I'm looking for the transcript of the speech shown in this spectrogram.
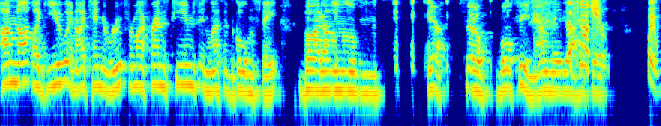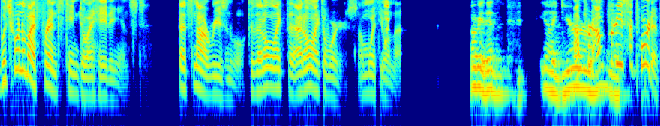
I'm not like you, and I tend to root for my friends' teams unless it's Golden State. But um, yeah. So we'll see. Now maybe That's I have not to, true. Wait, which one of my friends' team do I hate against? That's not reasonable because I don't like the I don't like the Warriors. I'm with you on that. Okay, that's like you're. I'm, pre- I'm pretty supportive.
